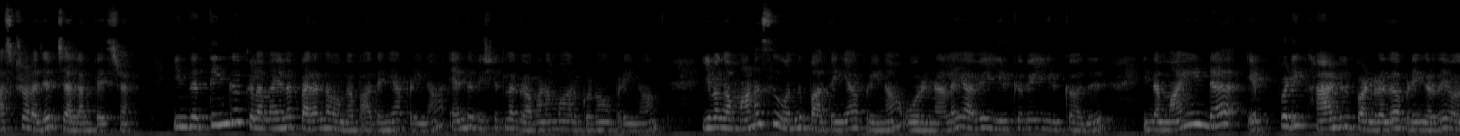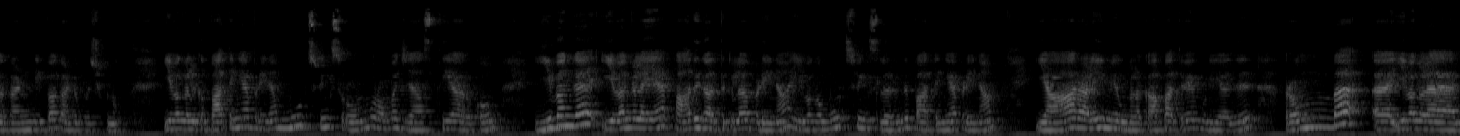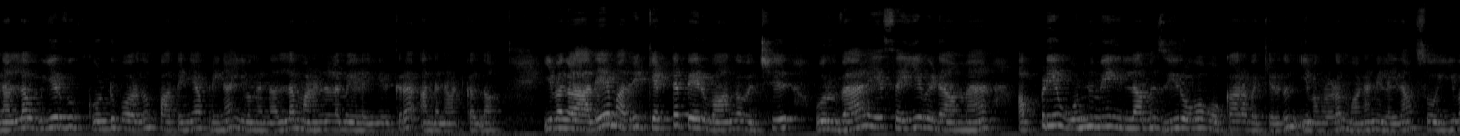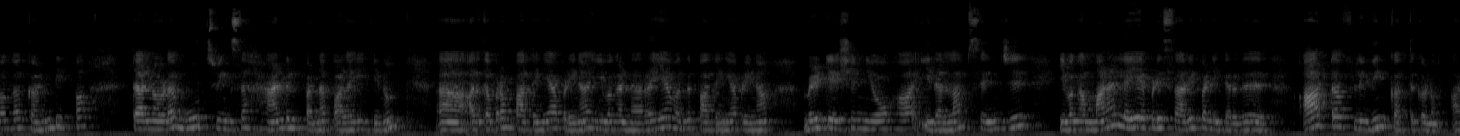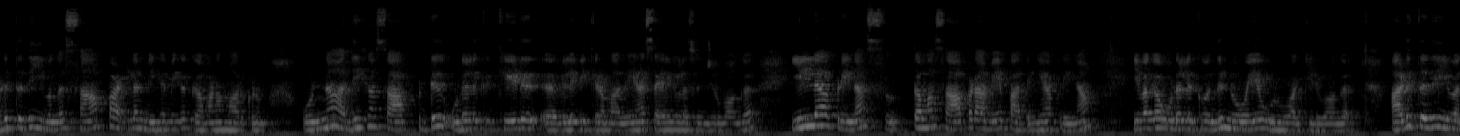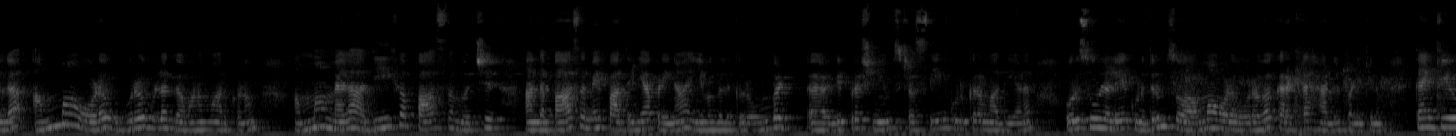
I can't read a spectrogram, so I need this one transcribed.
Astrologer செல்லம் பேசுகிறேன் இந்த திங்கக்கிழமையில் பிறந்தவங்க பார்த்தீங்க அப்படின்னா எந்த விஷயத்தில் கவனமாக இருக்கணும் அப்படின்னா இவங்க மனசு வந்து பார்த்தீங்க அப்படின்னா ஒரு நிலையாகவே இருக்கவே இருக்காது. இந்த மைண்டை எப்படி ஹேண்டில் பண்ணுறது அப்படிங்கிறத இவங்க கண்டிப்பாக கண்டுபிடிச்சிக்கணும். இவங்களுக்கு பார்த்தீங்க அப்படின்னா மூட் ஸ்விங்ஸ் ரொம்ப ரொம்ப ஜாஸ்தியாக இருக்கும். இவங்க இவங்களைய பாதுகாத்துக்கல அப்படின்னா இவங்க மூட் ஸ்விங்ஸ்லேருந்து பார்த்தீங்க அப்படின்னா யாராலையும் இவங்களை காப்பாற்றவே முடியாது. ரொம்ப இவங்களை நல்ல உயர்வுக்கு கொண்டு போகிறதும் பார்த்தீங்க அப்படின்னா இவங்க நல்ல மனநிலைமையில் இருக்கிற அந்த நாட்கள் தான். இவங்களை அதே மாதிரி கெட்ட பேர் வாங்க வச்சு ஒரு வேலையை செய்ய விடாமல் அப்படியே ஒன்றுமே இல்லாமல் ஜீரோவாக உட்கார வைக்கிறதும் இவங்களோட மனநிலை தான். ஸோ இவங்க கண்டிப்பாக தன்னோட மூட் ஸ்விங்ஸை ஹேண்டில் பண்ண பழகிக்கணும். அதுக்கப்புறம் பார்த்தீங்க அப்படின்னா இவங்க நிறைய வந்து பார்த்தீங்க அப்படின்னா மெடிடேஷன் யோகா இதெல்லாம் செஞ்சு இவங்க மனநிலையை எப்படி சரி பண்ணிக்கிறது ஆர்ட் ஆஃப் லிவிங் கற்றுக்கணும் அடுத்தது இவங்க சாப்பாட்டில் மிக மிக கவனமாக இருக்கணும். ஒன்று அதிகம் சாப்பிட்டு உடலுக்கு கேடு அஹ், விளைவிக்கிற மாதிரியான செயல்களை செஞ்சுருவாங்க. இல்லை அப்படின்னா சுத்தமாக சாப்பிடாமே பார்த்தீங்க அப்படின்னா இவங்க உடலுக்கு வந்து நோயை உருவாக்கிடுவாங்க. அடுத்தது இவங்க அம்மாவோட உறவுல கவனமாக இருக்கணும். அம்மா மேலே அதிக பாசம் வச்சு அந்த பாசமே பார்த்தீங்க அப்படின்னா இவங்களுக்கு ரொம்ப டிப்ரெஷனையும் ஸ்ட்ரெஸ்ஸையும் கொடுக்குற மாதிரியான ஒரு சூழ்நிலையை கொடுத்துரும். ஸோ அம்மாவோட உறவை கரெக்டாக ஹேண்டில் பண்ணிக்கணும். தேங்க்யூ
